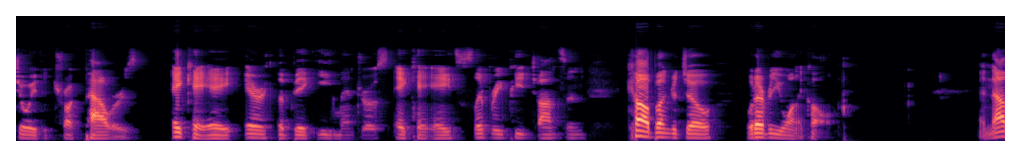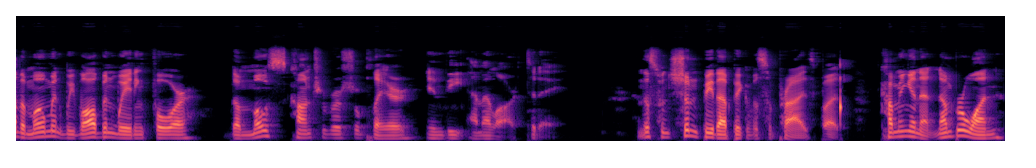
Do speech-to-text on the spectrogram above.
Joey the Truck Powers, aka Eric the Big E Lindros, aka Slippery Pete Johnson, Cowabunga Joe, whatever you want to call him. And now the moment we've all been waiting for the most controversial player in the MLR today. And this one shouldn't be that big of a surprise, but coming in at number one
